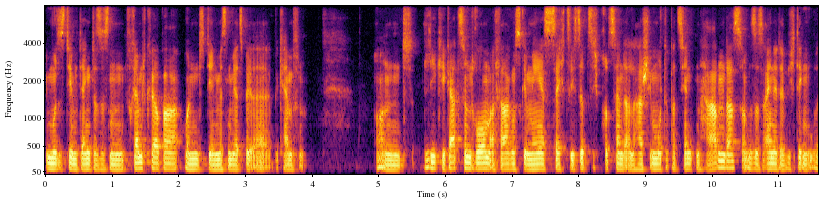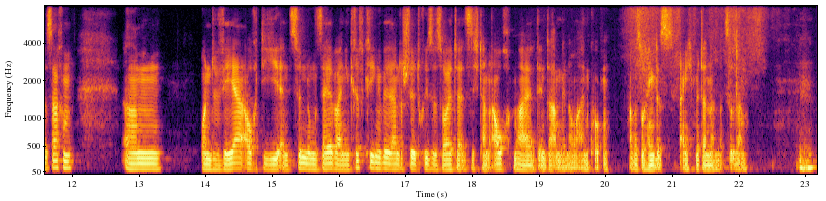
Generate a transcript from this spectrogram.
Immunsystem denkt, das ist ein Fremdkörper und den müssen wir jetzt be äh, bekämpfen. Und Leaky Gut Syndrom, erfahrungsgemäß 60, 70 Prozent aller Hashimoto-Patienten haben das und das ist eine der wichtigen Ursachen. Ähm, und wer auch die Entzündung selber in den Griff kriegen will an der Schilddrüse, sollte sich dann auch mal den Darm genauer angucken. Aber so hängt es eigentlich miteinander zusammen. Mhm.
